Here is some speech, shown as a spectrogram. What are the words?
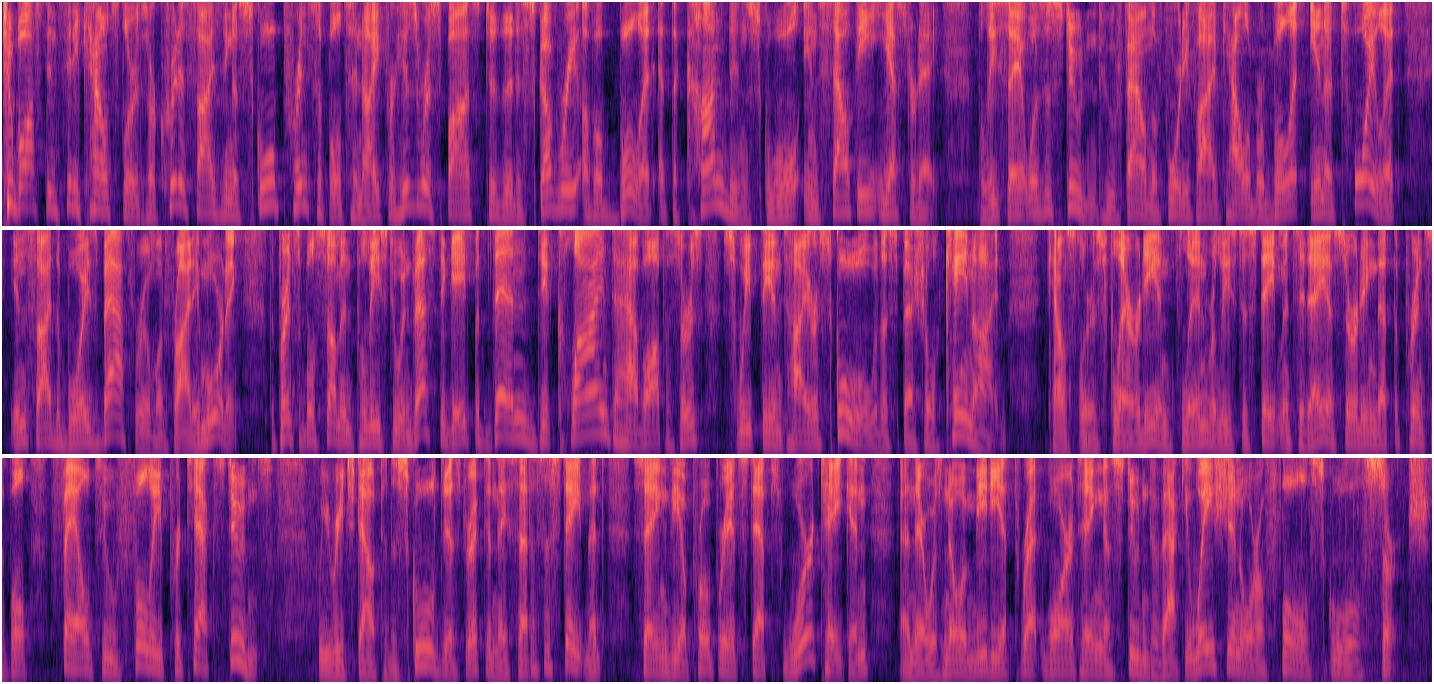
Two Boston City councilors are criticizing a school principal tonight for his response to the discovery of a bullet at the Condon School in Southie yesterday. Police say it was a student who found the 45 caliber bullet in a toilet inside the boys' bathroom on Friday morning. The principal summoned police to investigate, but then declined to have officers sweep the entire school with a special canine. Councilors Flaherty and Flynn released a statement today asserting that the principal failed to fully protect students. We reached out to the school district and they sent us a statement saying the appropriate steps were taken and there was no immediate threat warranting a student evacuation or a full school search.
